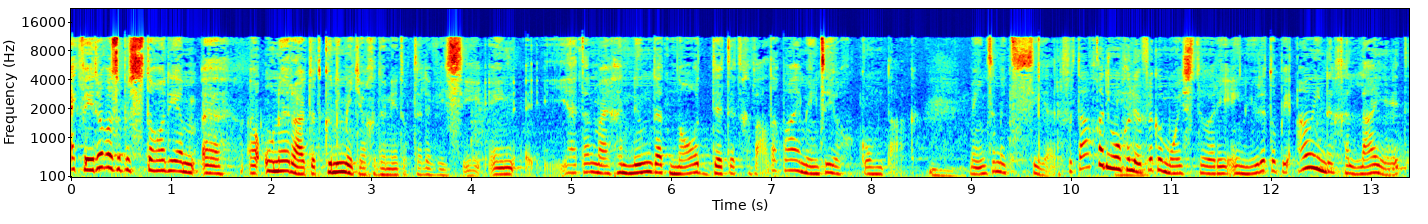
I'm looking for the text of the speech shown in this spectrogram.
Ek weet daar was op 'n stadium 'n uh, 'n onderhoud wat Koenie met jou gedoen het op televisie en uh, jy het aan my genoem dat na dit het geweldig baie mense jou gekontak. Mm. Mense met seer. Vertel gou die ongelooflike mooi storie en hoe dit op die ou ende gelei het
